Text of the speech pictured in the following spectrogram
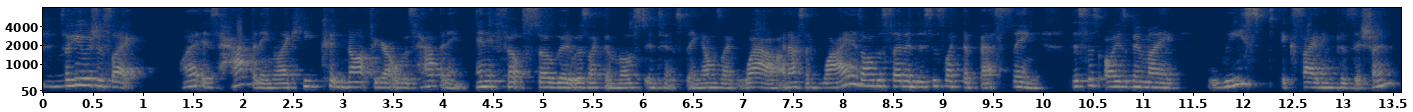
Mm-hmm. So he was just like, what is happening? Like he could not figure out what was happening. And it felt so good. It was like the most intense thing. I was like, wow. And I said, why is all of a sudden this is like the best thing? This has always been my least exciting position.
